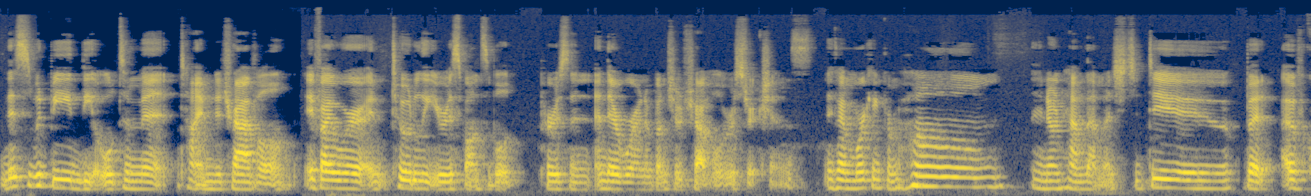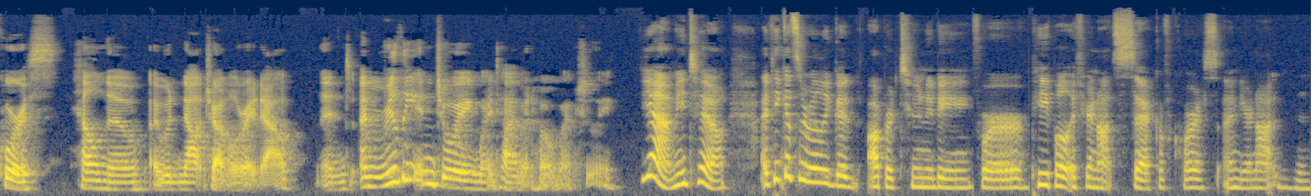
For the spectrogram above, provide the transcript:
this would be the ultimate time to travel if I were a totally irresponsible person and there weren't a bunch of travel restrictions. If I'm working from home, I don't have that much to do. But of course, hell no, I would not travel right now. And I'm really enjoying my time at home, actually. Yeah, me too. I think it's a really good opportunity for people if you're not sick, of course, and you're not mm-hmm.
